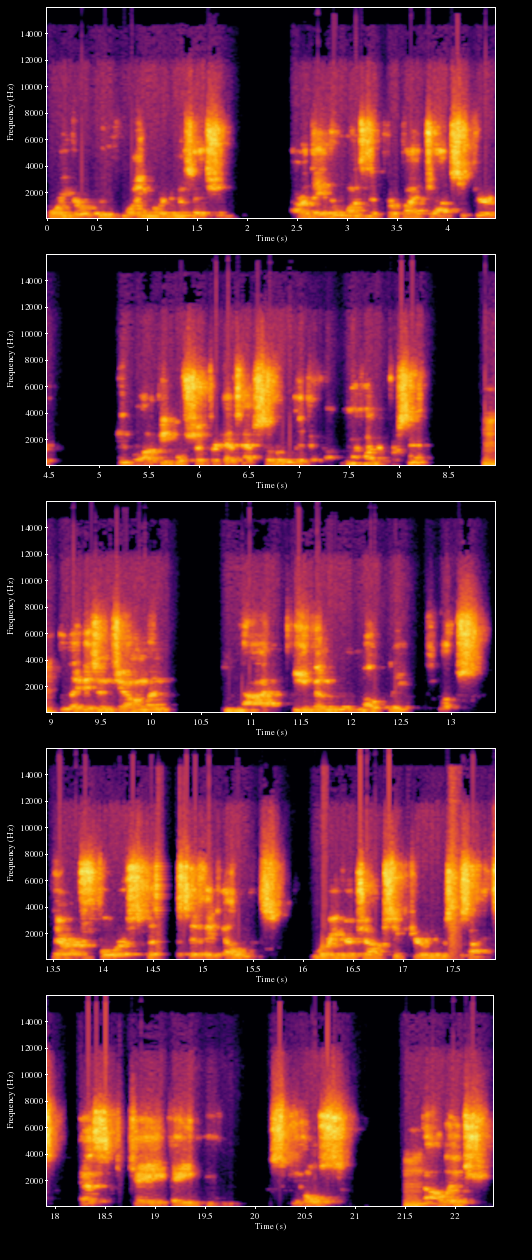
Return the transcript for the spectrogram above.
or your employing organization, are they the ones that provide job security? And a lot of people shook their heads. Absolutely, they are. 100%. Hmm. Ladies and gentlemen, not even remotely close. There are four specific elements where your job security resides. S K A N skills, mm. knowledge,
